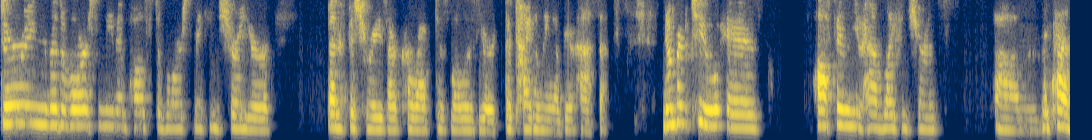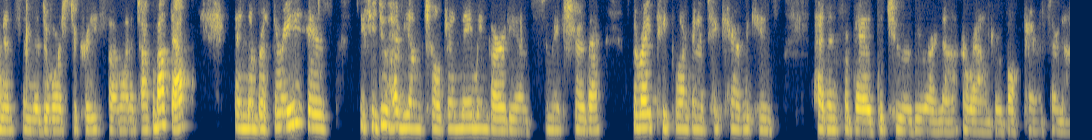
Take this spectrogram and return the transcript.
during the divorce and even post divorce, making sure your beneficiaries are correct as well as your the titling of your assets. Number two is often you have life insurance um, requirements in the divorce decree, so I want to talk about that. And number three is if you do have young children, naming guardians to make sure that the right people are going to take care of the kids. Heaven forbid the two of you are not around or both parents are not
